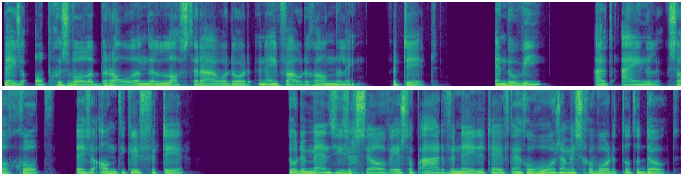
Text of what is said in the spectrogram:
Deze opgezwollen, brallende lasteraar wordt door een eenvoudige handeling verteerd. En door wie? Uiteindelijk zal God deze antichrist verteren. Door de mens die zichzelf eerst op aarde vernederd heeft en gehoorzaam is geworden tot de dood,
